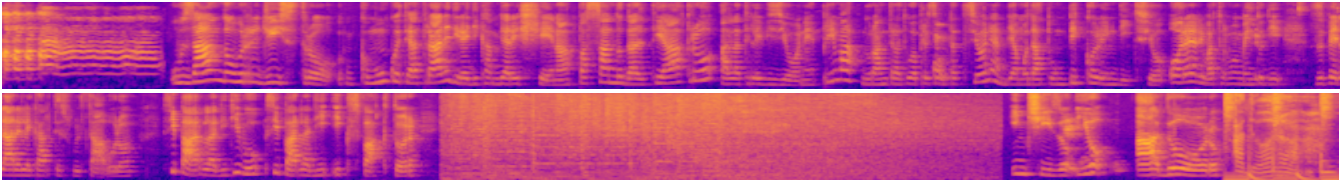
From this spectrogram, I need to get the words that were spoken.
Usando un registro comunque teatrale direi di cambiare scena, passando dal teatro alla televisione. Prima, durante la tua presentazione, abbiamo dato un piccolo indizio, ora è arrivato il momento di svelare le carte sul tavolo. Si parla di TV, si parla di X Factor. Inciso, io adoro. Adoro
